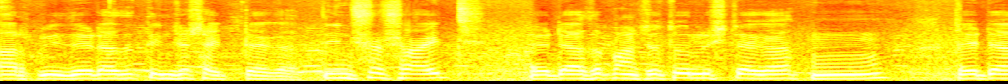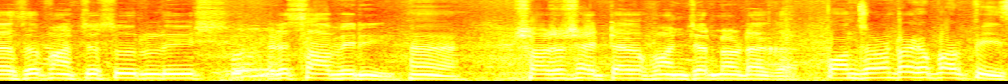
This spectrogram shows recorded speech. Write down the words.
পার পিস এটা আছে তিনশো ষাট টাকা। তিনশো ষাট। এটা আছে পাঁচশো চল্লিশ টাকা। হুম। এটা আছে পাঁচশো চল্লিশ। এটা সাবেরি। হ্যাঁ। ছশো ষাট টাকা পঞ্চান্ন টাকা। পঞ্চান্ন টাকা পার পিস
